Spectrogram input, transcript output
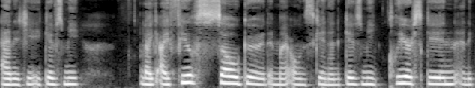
energy. It gives me like I feel so good in my own skin and it gives me clear skin and it,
